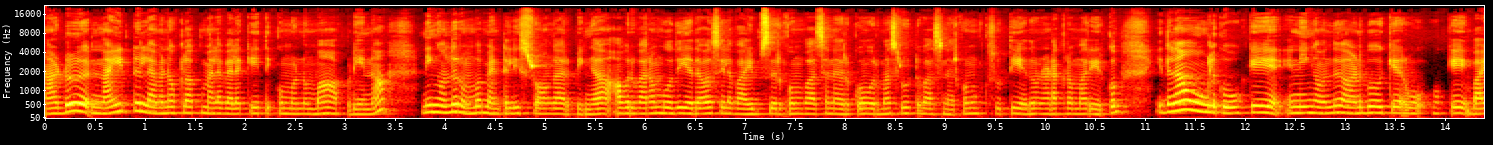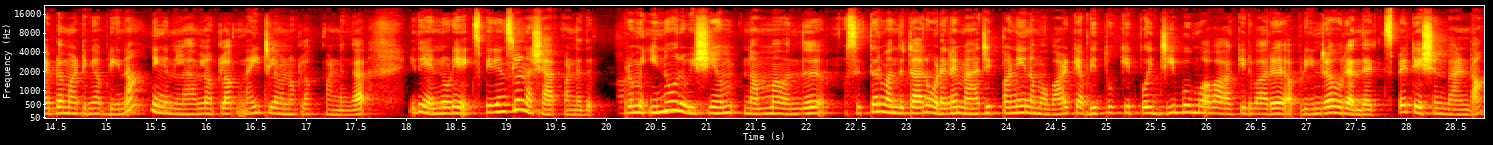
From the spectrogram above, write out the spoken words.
நடு நைட்டு லெவன் ஓ கிளாக் மேலே விளக்கேற்றி கும்பிடணுமா அப்படின்னா நீங்கள் வந்து ரொம்ப மென்டலி ஸ்ட்ராங்காக இருப்பீங்க. அவர் வரும்போது ஏதாவது சில வைப்ஸ் இருக்கும் வாசனை இருக்கும் ஒரு மாதிரி ரூட்டு வாசனை இருக்கும் சுற்றி ஏதோ நடக்கிற மாதிரி இருக்கும். இதெல்லாம் உங்களுக்கு ஓகே நீங்கள் வந்து அனுபவிக்க ஓகே பயப்பட மாட்டீங்க அப்படின்னா நீங்கள் eleven o'clock night eleven o'clock பண்ணுங்கள் இது என்னுடைய எக்ஸ்பீரியன்ஸில் நான் ஷேர் பண்ணது. அப்புறம் இன்னொரு விஷயம் நம்ம வந்து சித்தர் வந்துட்டார் உடனே மேஜிக் பண்ணி நம்ம வாழ்க்கை அப்படியே தூக்கிட்டு போய் ஜீபூமாவாக ஆக்கிடுவார் அப்படின்ற ஒரு அந்த எக்ஸ்பெக்டேஷன் வேண்டாம்.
